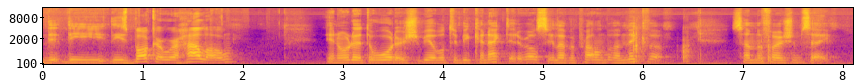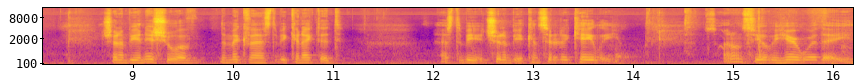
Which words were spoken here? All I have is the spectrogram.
the, the these bakar were hollow, in order that the water should be able to be connected, or else you'll have a problem of a mikveh. Some Mepharshim say shouldn't be an issue of the mikveh has to be connected, has to be it shouldn't be considered a keli. So I don't see over here where they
